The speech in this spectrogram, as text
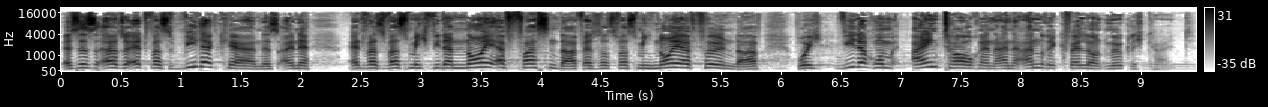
Es ist also etwas Wiederkehrendes, eine, etwas, was mich wieder neu erfassen darf, etwas, was mich neu erfüllen darf, wo ich wiederum eintauche in eine andere Quelle und Möglichkeit.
